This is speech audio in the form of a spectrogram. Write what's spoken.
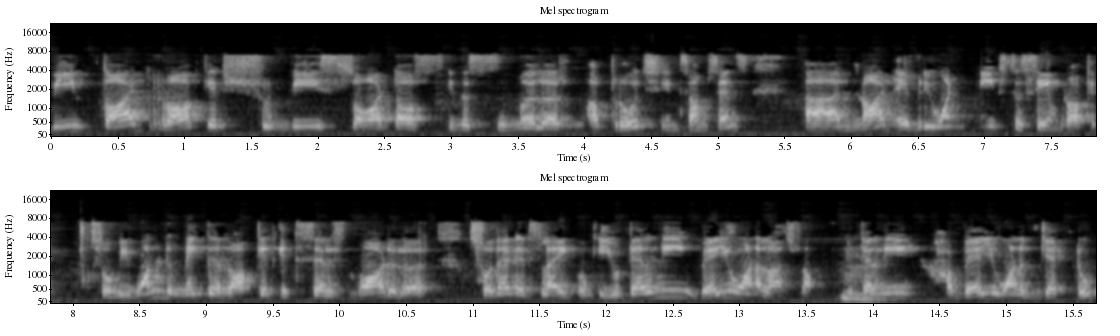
we thought Rocket should be sort of in the similar approach in some sense. Uh, not everyone needs the same rocket. So we wanted to make the rocket itself modular so that it's like, okay, you tell me where you want to launch from. You hmm. tell me how, where you want to get to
